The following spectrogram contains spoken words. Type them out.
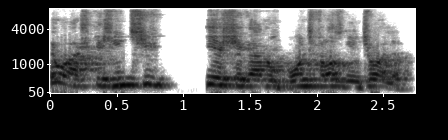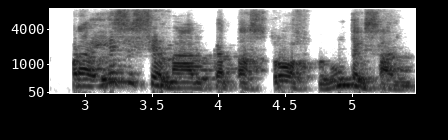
eu acho que a gente ia chegar num ponto de falar o seguinte: olha, para esse cenário catastrófico não tem saída.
